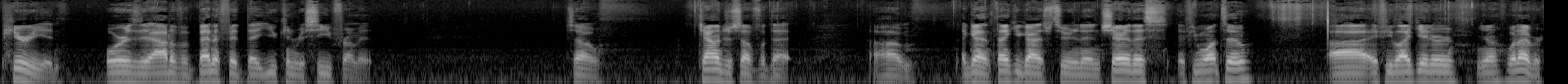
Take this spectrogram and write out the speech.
Period or is it out of a benefit that you can receive from it? So, challenge yourself with that. Um, again, thank you guys for tuning in. Share this if you want to. Uh, if you like it or you know whatever,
